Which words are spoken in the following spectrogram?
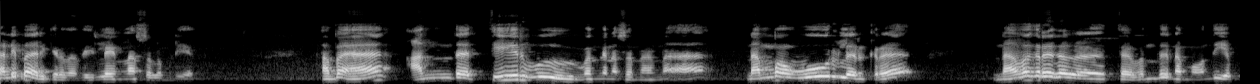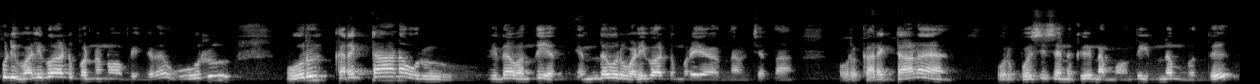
கண்டிப்பா இருக்கிறது. அது இல்லைன்னுலாம் சொல்ல முடியாது. அப்ப அந்த தீர்வு வந்து என்ன சொன்னா நம்ம ஊர்ல இருக்கிற நவகிரகத்தை வந்து நம்ம வந்து எப்படி வழிபாடு பண்ணணும் அப்படிங்கிற ஒரு ஒரு கரெக்டான ஒரு இதை வந்து எந்த- எந்த ஒரு வழிபாட்டு முறையாக இருந்தாலும் சரிதான். ஒரு கரெக்டான ஒரு பொசிஷனுக்கு நம்ம வந்து இன்னும் வந்து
